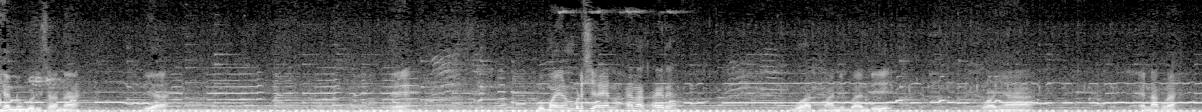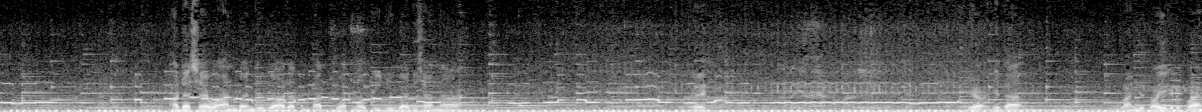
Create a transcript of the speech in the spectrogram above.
saya nunggu di sana. Dia. Oke. lumayan bersih enak, enak airnya buat mandi mandi pokoknya enak lah ada sewaan ban juga ada tempat buat ngopi juga di sana oke yuk kita lanjut lagi ke depan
